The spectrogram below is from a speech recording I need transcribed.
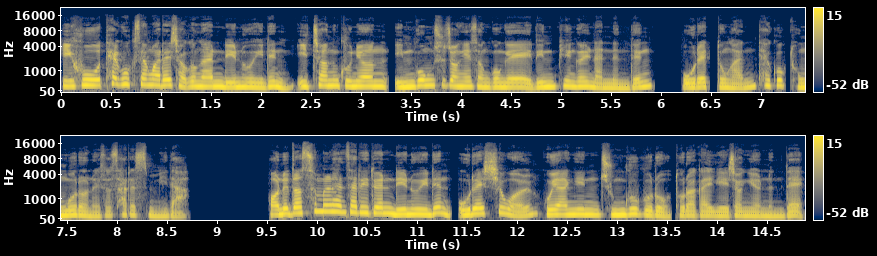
이후 태국 생활에 적응한 린후이는 2009년 인공수정에 성공해 린핑을 낳는 등 오랫동안 태국 동물원에서 살았습니다. 어느덧 21살이 된 리누이는 올해 10월 고향인 중국으로 돌아갈 예정이었는데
